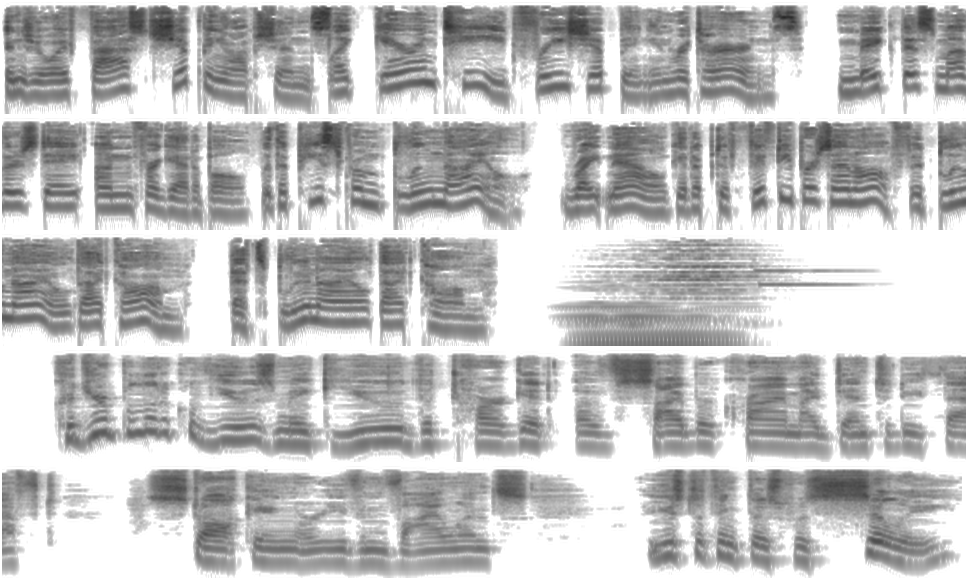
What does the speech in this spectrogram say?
Enjoy fast shipping options like guaranteed free shipping and returns. Make this Mother's Day unforgettable with a piece from Blue Nile. Right now, get up to 50% off at BlueNile.com. That's BlueNile.com. Could your political views make you the target of cybercrime, identity theft, stalking, or even violence? I used to think this was silly,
